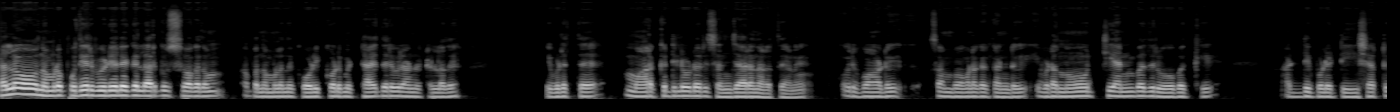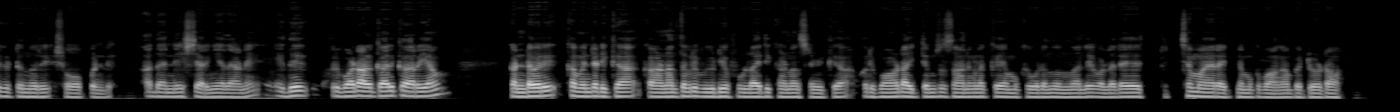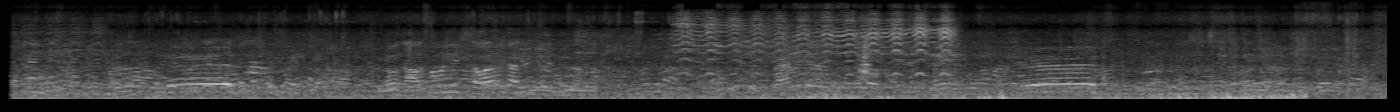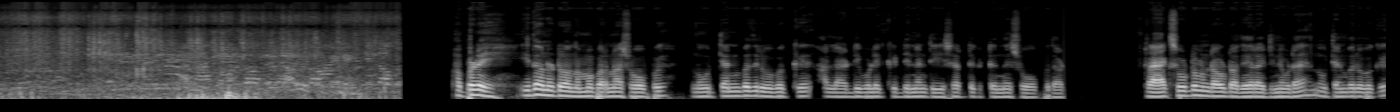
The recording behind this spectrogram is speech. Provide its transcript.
Hello നമ്മുടെ പുതിയൊരു വീഡിയോയിലേക്ക് എല്ലാവർക്കും സ്വാഗതം. അപ്പോൾ നമ്മളിന്ന് കോഴിക്കോട് മിഠായി തെരുവിലാണ് ഇട്ടുള്ളത്. ഇവിടുത്തെ മാർക്കറ്റിലൂടെ ഒരു സഞ്ചാരം നടത്തുകയാണ്. ഒരുപാട് സംഭവങ്ങളൊക്കെ കണ്ട് ഇവിടെ നൂറ്റി അൻപത് രൂപയ്ക്ക് അടിപൊളി ടീഷർട്ട് കിട്ടുന്ന ഒരു ഷോപ്പുണ്ട്. അത് അന്വേഷിച്ചിറങ്ങിയതാണ് ഇത് ഒരുപാട് ആൾക്കാർക്ക് അറിയാം. കണ്ടവർ കമന്റ് അടിക്കുക കാണാത്തവർ വീഡിയോ ഫുള്ളായിട്ട് കാണാൻ ശ്രമിക്കുക. ഒരുപാട് ഐറ്റംസ് സാധനങ്ങളൊക്കെ നമുക്ക് ഇവിടെ നിന്നാൽ വളരെ തുച്ഛമായ റേറ്റ് നമുക്ക് വാങ്ങാൻ പറ്റും കേട്ടോ. അപ്പോഴേ ഇതാണ് കേട്ടോ നമ്മൾ പറഞ്ഞ ഷോപ്പ്. നൂറ്റൻപത് രൂപക്ക് അല്ല അടിപൊളി കിഡിലൻ ടീഷർട്ട് കിട്ടുന്ന ഷോപ്പ് ഇതാണ് ട്രാക്ക് സൂട്ടും ഉണ്ടാവും കേട്ടോ അതേ റേറ്റിന് ഇവിടെ. നൂറ്റൻപത് രൂപക്ക്.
